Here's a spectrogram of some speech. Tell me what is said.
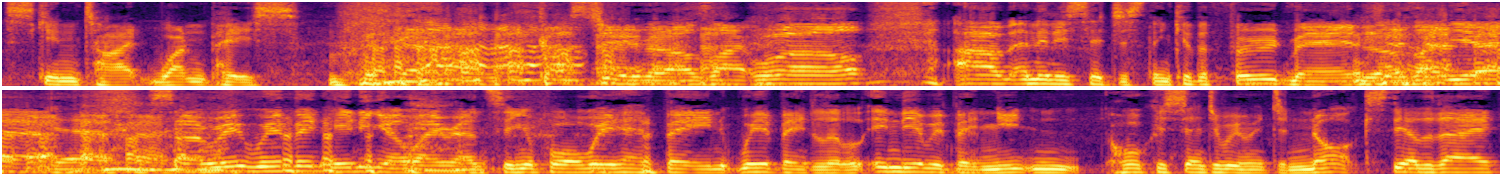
skin tight one piece costume. And I was like, Well, um, and then he said, Just think of the food, man. And I was like, Yeah. Yeah. So we, we've been eating our way around Singapore. We have been, we have been to Little India. We've been Newton Hawker Centre. We went to Knox the other day.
